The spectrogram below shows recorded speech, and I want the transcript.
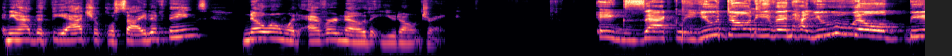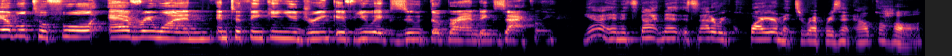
and you had the theatrical side of things, no one would ever know that you don't drink. Exactly. You don't even have, you will be able to fool everyone into thinking you drink if you exude the brand. Exactly. Yeah. And it's not, it's not a requirement to represent alcohol.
